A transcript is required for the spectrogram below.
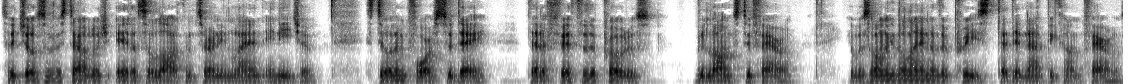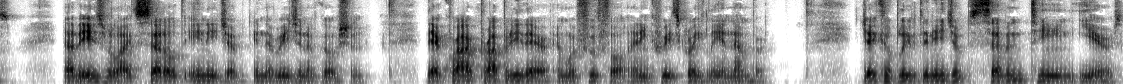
So Joseph established it as a law concerning land in Egypt, still in force today, that a fifth of the produce belongs to Pharaoh. It was only the land of the priests that did not become Pharaoh's. Now the Israelites settled in Egypt in the region of Goshen. They acquired property there and were fruitful and increased greatly in number. Jacob lived in Egypt 17 years,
